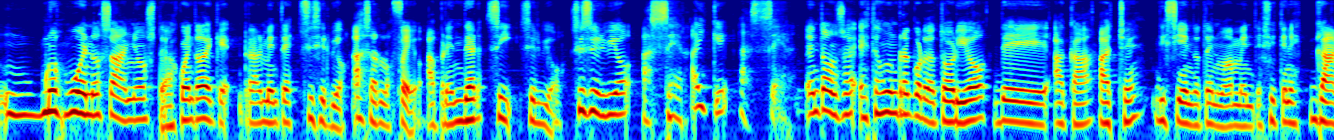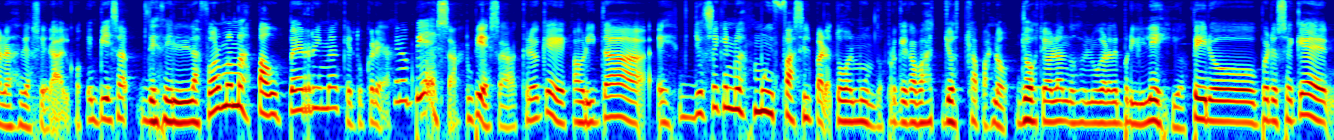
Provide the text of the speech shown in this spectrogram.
unos buenos años te das cuenta de que realmente sí sirvió. Hacerlo feo, aprender sí sirvió. Sí sirvió hacer. Hay que hacer. Entonces, este es un recordatorio de acá, H, diciéndote nuevamente, si tienes ganas de hacer algo, empieza desde la forma más paupérrima que tú creas. Pero empieza, empieza. Creo que ahorita, yo sé que no es muy fácil para todo el mundo, porque capaz, yo capaz no, yo estoy hablando de un lugar de privilegio, pero, pero sé que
